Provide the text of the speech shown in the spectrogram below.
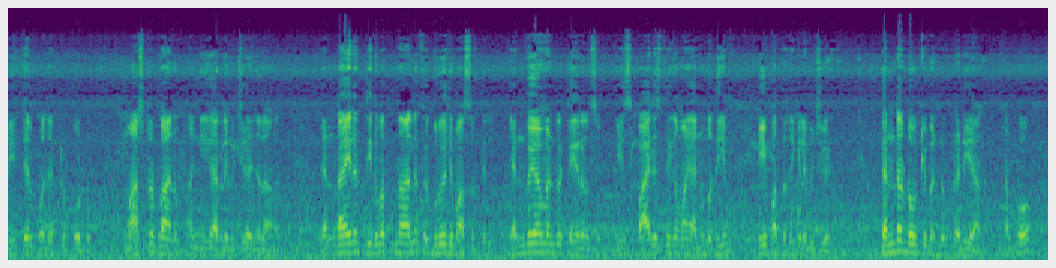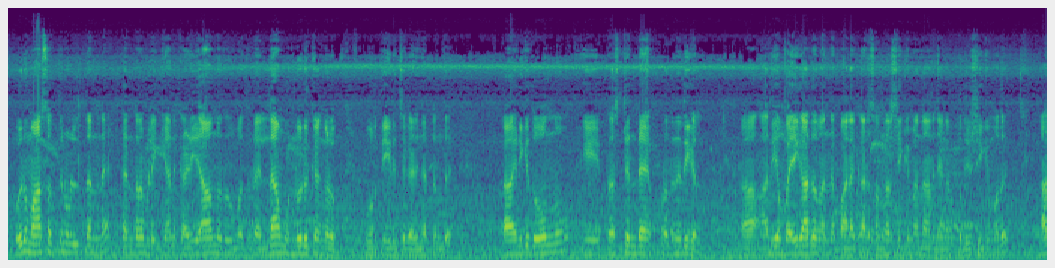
ഡീറ്റെയിൽ പ്രൊജക്ട് റിപ്പോർട്ടും മാസ്റ്റർ പ്ലാനും അംഗീകാരം ലഭിച്ചു കഴിഞ്ഞതാണ്. രണ്ടായിരത്തി ഇരുപത്തിനാല് ഫെബ്രുവരി മാസത്തിൽ എൻവയോൺമെന്റൽ ക്ലിയറൻസും ഈ പാരിസ്ഥിതികമായ അനുമതിയും ഈ പദ്ധതിക്ക് ലഭിച്ചു കഴിഞ്ഞു. ടെൻഡർ ഡോക്യുമെന്റും റെഡിയാണ്. അപ്പോൾ ഒരു മാസത്തിനുള്ളിൽ തന്നെ ടെൻഡർ വിളിക്കാൻ കഴിയാവുന്ന രൂപത്തിലുള്ള എല്ലാ മുന്നൊരുക്കങ്ങളും പൂർത്തീകരിച്ച് കഴിഞ്ഞിട്ടുണ്ട്. എനിക്ക് തോന്നുന്നു ഈ ട്രസ്റ്റിന്റെ പ്രതിനിധികൾ അധികം വൈകാതെ തന്നെ പാലക്കാട് സന്ദർശിക്കുമെന്നാണ് ഞങ്ങൾ പ്രതീക്ഷിക്കുന്നത്. ആ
